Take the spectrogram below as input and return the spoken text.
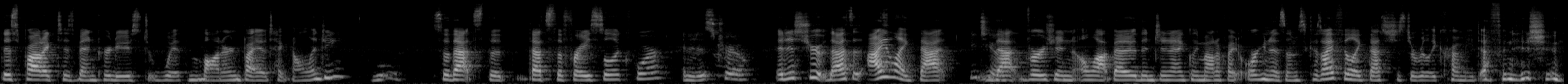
this product has been produced with modern biotechnology. Ooh. So that's the that's the phrase to look for. And it is true. It is true. That's I like that that version a lot better than genetically modified organisms because I feel like that's just a really crummy definition.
